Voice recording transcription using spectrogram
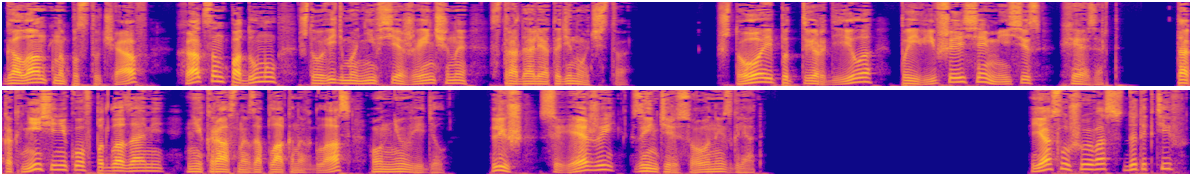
Галантно постучав, Хадсон подумал, что, видимо, не все женщины страдали от одиночества. Что и подтвердила появившаяся миссис Хезерт, так как ни синяков под глазами, ни красных заплаканных глаз он не увидел, лишь свежий, заинтересованный взгляд. «Я слушаю вас, детектив».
